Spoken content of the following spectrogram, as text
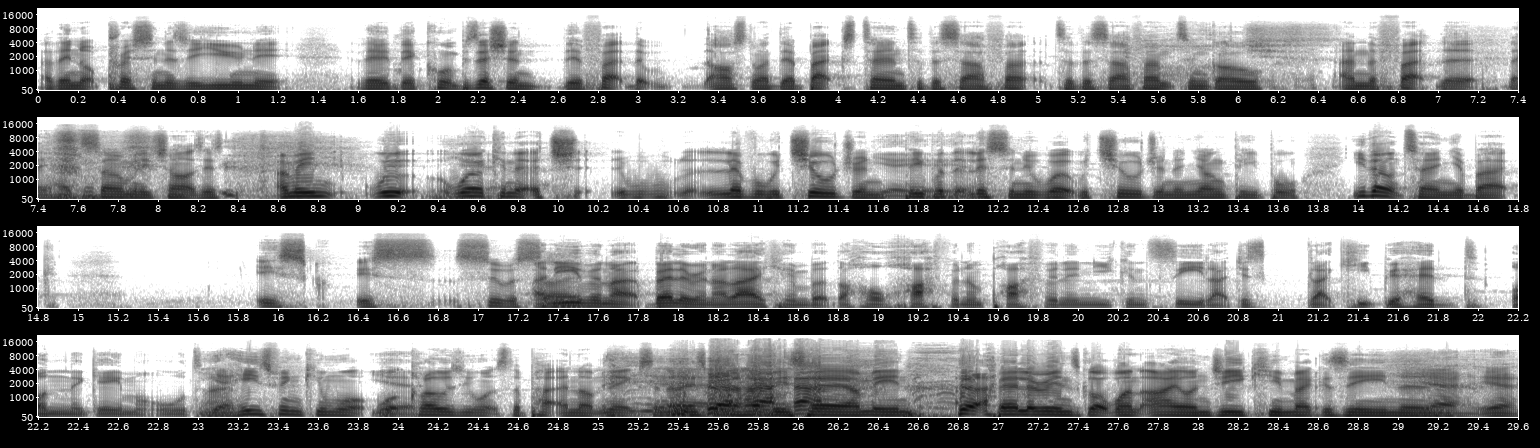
Are they not pressing as a unit? They're, they're caught in possession. The fact that Arsenal had their backs turned to the South to the Southampton goal, oh, and the fact that they had so many chances. I mean, we're working at a ch- level with children, Yeah, people yeah, that yeah. listen who work with children and young people. You don't turn your back. It's it's suicide. And even like Bellerin, I like him, but the whole huffing and puffing, and you can see like just like keep your head on the game at all times. yeah, he's thinking what, what Yeah. clothes he wants to pattern up next, and now he's gonna have his hair. I mean, Bellerin's got one eye on GQ magazine, and Yeah, yeah.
